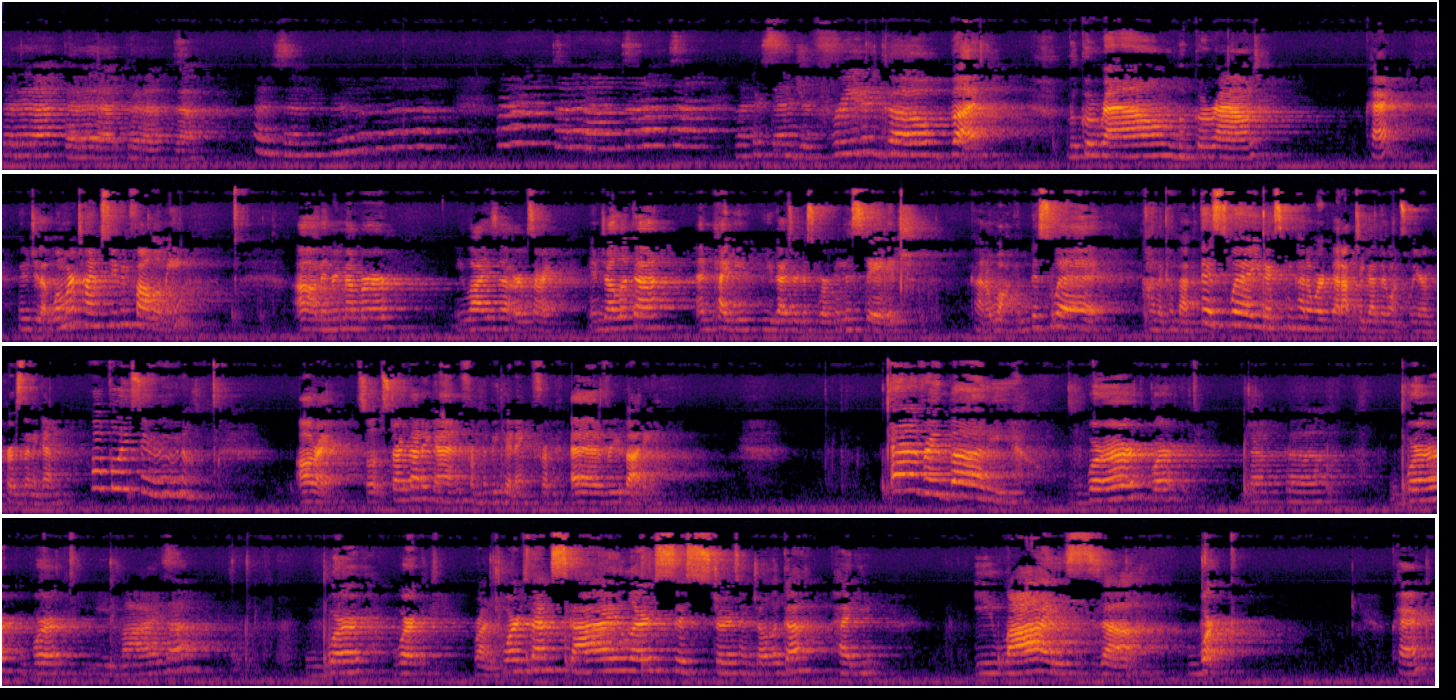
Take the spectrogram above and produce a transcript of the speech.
Da da da da da da da da. Like I said, you're free to go, but look around, look around. Okay? I'm gonna do that one more time so you can follow me. Um, and remember, Eliza, or sorry, Angelica and Peggy, you guys are just working the stage, kind of walking this way, kind of come back this way. You guys can kind of work that out together once we are in person again, hopefully soon. All right, so let's start that again from the beginning, from everybody. Everybody, work, work, Angelica, work, work, Eliza, work, work, run towards them, Schuyler, sisters, Angelica, Peggy, Eliza, work. Okay?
